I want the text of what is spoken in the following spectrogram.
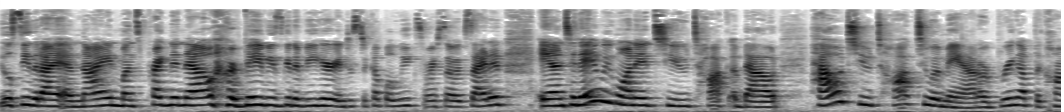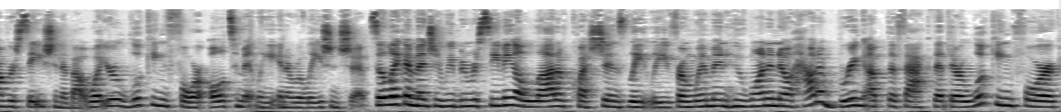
You'll see that I am nine months pregnant now. Our baby's going to be here in just a couple weeks. We're so excited. And today we wanted to talk about how to talk to a man or bring up the conversation about what you're looking for ultimately in a relationship. So, like I mentioned, we've been receiving a lot of questions lately from women who want to know how to bring up the fact that they're looking for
